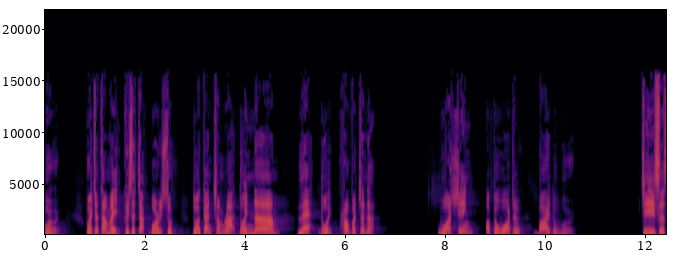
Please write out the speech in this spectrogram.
word เพื่อจะทำให้คริสตจักรบริสุทธิ์ โดยการชำระด้วยน้ำและด้วยพระวจนะ washing of the water by the word Jesus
